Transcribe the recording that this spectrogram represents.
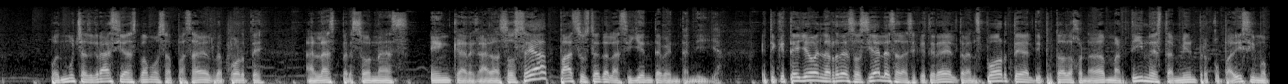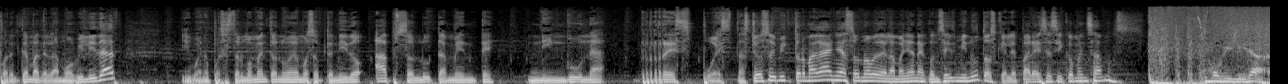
Pues muchas gracias, vamos a pasar el reporte a las personas encargadas. O sea, pase usted a la siguiente ventanilla. Etiqueté yo en las redes sociales a la Secretaría del Transporte, al diputado Jonadab Martínez, también preocupadísimo por el tema de la movilidad. Y bueno, pues hasta el momento no hemos obtenido absolutamente ninguna respuestas. Yo soy Víctor Magaña, son 9 de la mañana con 6 minutos. ¿Qué le parece si comenzamos? Movilidad.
